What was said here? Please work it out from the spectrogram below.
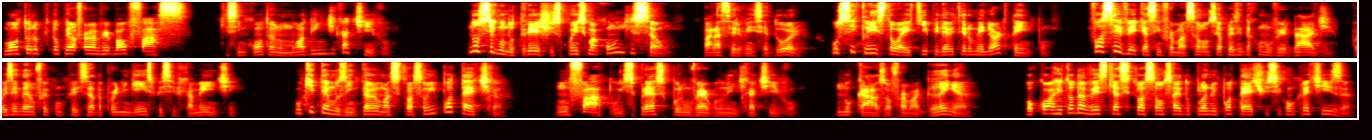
o autor optou pela forma verbal faz, que se encontra no modo indicativo. No segundo trecho, expõe-se uma condição. Para ser vencedor, o ciclista ou a equipe deve ter o melhor tempo. Você vê que essa informação não se apresenta como verdade, pois ainda não foi concretizada por ninguém especificamente? O que temos, então, é uma situação hipotética. Um fato expresso por um verbo no indicativo, no caso, a forma ganha, ocorre toda vez que a situação sai do plano hipotético e se concretiza.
